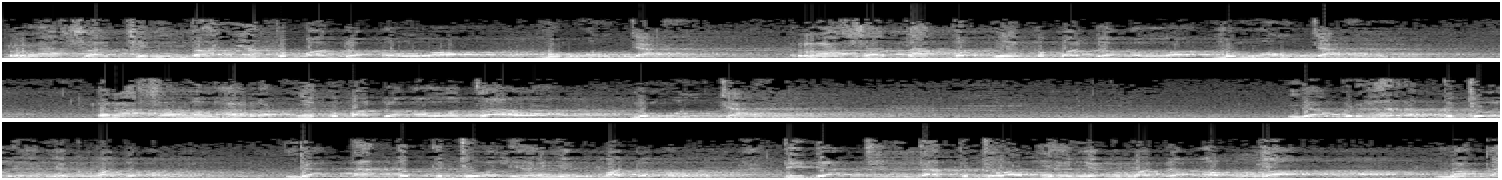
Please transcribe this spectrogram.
rasa cintanya kepada Allah memuncak rasa takutnya kepada Allah memuncak rasa mengharapnya kepada Allah Ta'ala memuncak tidak berharap kecuali hanya kepada Allah. Tidak takut kecuali hanya kepada Allah. Tidak cinta kecuali hanya kepada Allah. Maka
